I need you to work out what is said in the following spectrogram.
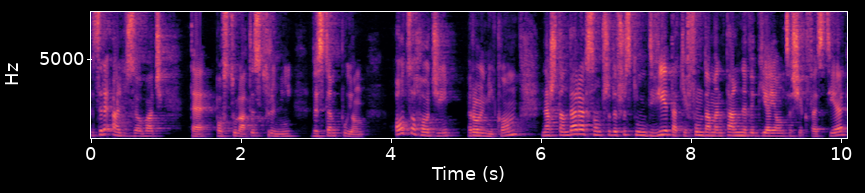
zrealizować te postulaty, z którymi występują. O co chodzi rolnikom? Na sztandarach są przede wszystkim dwie takie fundamentalne, wybijające się kwestie.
